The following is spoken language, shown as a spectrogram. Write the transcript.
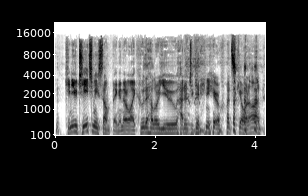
can you teach me something? And they're like who the hell are you? How did you get in here? What's going on?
